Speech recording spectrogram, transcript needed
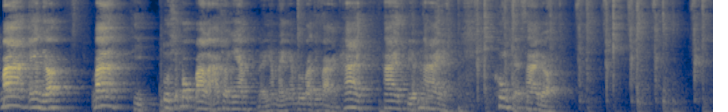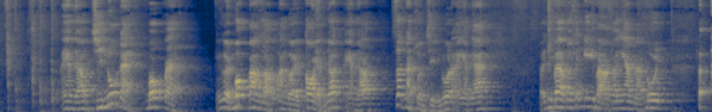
Ba, anh em thấy không? Ba thì tôi sẽ bốc ba lá cho anh em. Để anh em đánh, anh em đôi ba tiếng bạc này. Hai hai tiếng hai này. Không thể sai được. Anh em thấy không? Chín nút này, bốc này. Cái người bốc bao giờ cũng là người to điểm nhất. Anh em thấy không? Rất là chuẩn chỉnh luôn anh em nhá đấy thì bây giờ tôi sẽ đi vào cho anh em là đôi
